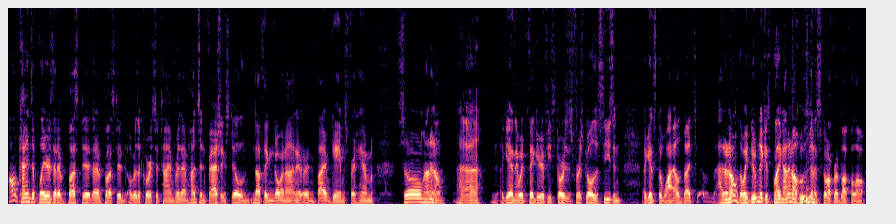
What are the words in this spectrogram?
all kinds of players that have busted that have busted over the course of time for them. Hudson Fasching still nothing going on in five games for him. So I don't know. Uh, again, I would figure if he scores his first goal of the season against the Wild, but I don't know the way Dubnyk is playing. I don't know who's going to score for Buffalo.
